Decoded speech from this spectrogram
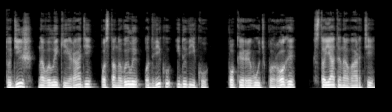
Тоді ж на Великій Раді постановили одвіку і довіку, поки ревуть пороги, стояти на варті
